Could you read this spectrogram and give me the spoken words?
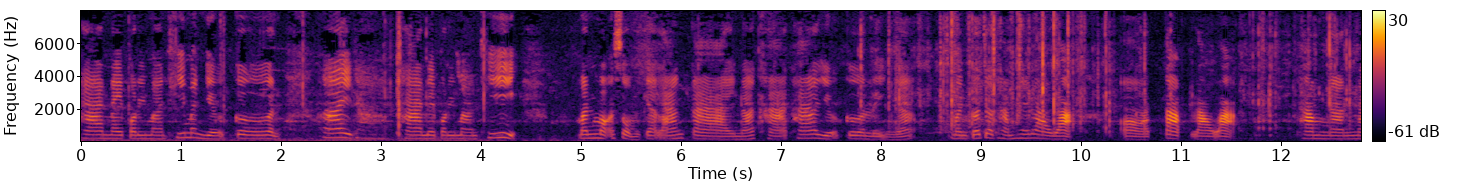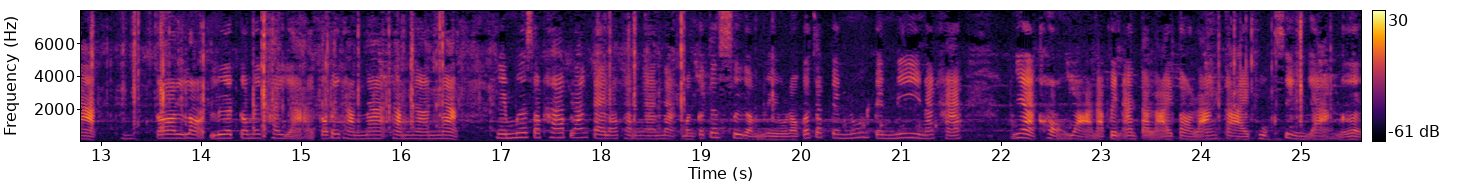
ทานในปริมาณที่มันเยอะเกิน ให้ทานในปริมาณที่มันเหมาะสมแก่ร่างกายนะคะ ถ้าเยอะเกินอะไรเงี้ย มันก็จะทำให้เราอะออตับเราอะทำงานหนัก ก็หลอดเลือดก็ไม่ขยาย ก็ไปทำหน้าทำงานหนัก ในเมื่อสภาพร่างกายเราทำงานหนัก มันก็จะเสื่อมเร็ว เราก็จะเป็นนู่นเป็นนี่นะคะ เนี่ยของหวานนะเป็นอันตรายต่อร่างกายทุกสิ่งอย่างเลย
